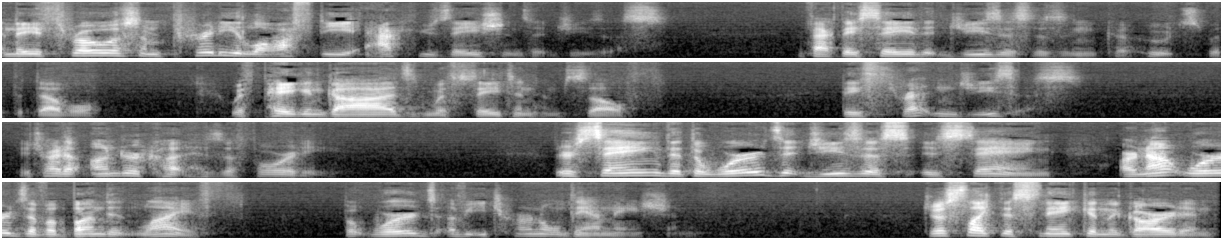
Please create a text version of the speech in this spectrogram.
and they throw some pretty lofty accusations at Jesus. In fact, they say that Jesus is in cahoots with the devil, with pagan gods, and with Satan himself. They threaten Jesus. They try to undercut his authority. They're saying that the words that Jesus is saying are not words of abundant life, but words of eternal damnation. Just like the snake in the garden,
